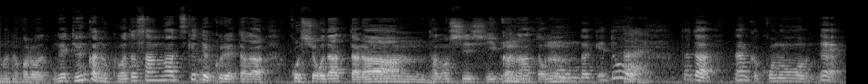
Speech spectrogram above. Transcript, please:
まあ、だからね天下の桑田さんがつけてくれた故障だったらうん。楽しいしいいかなと思うんだけど、うん。はいただなんかこのね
